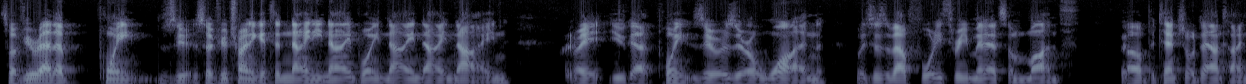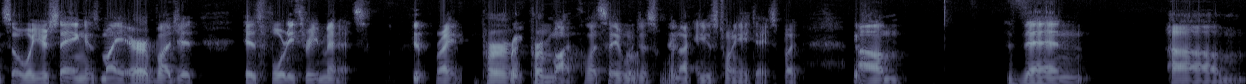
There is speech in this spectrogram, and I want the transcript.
So if you're at a point zero. So if you're trying to get to 99.999, right, you've got 0.001, which is about 43 minutes a month of potential downtime. So what you're saying is my error budget is 43 minutes, yep. right, per right. per month. Let's say we're just we're not going to use 28 days, but um, then um,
